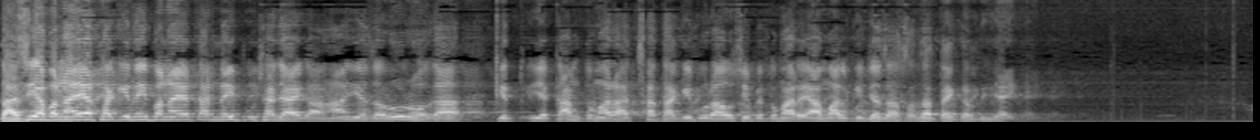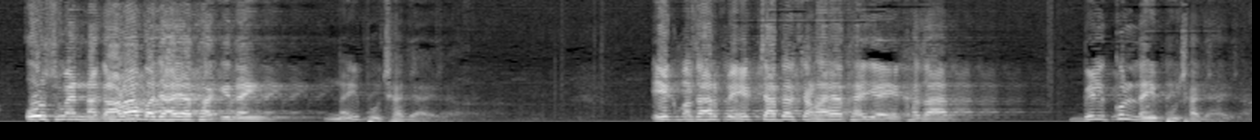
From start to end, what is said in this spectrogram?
ताजिया बनाया था कि नहीं बनाया था, नहीं पूछा जाएगा। हाँ यह ज़रूर होगा कि यह काम तुम्हारा अच्छा था कि बुरा, उसी पे तुम्हारे अमाल की जजा सजा तय कर दी जाएगी। उर्स में नगाड़ा बजाया था कि नहीं नहीं पूछा जाएगा। एक मजार पे एक चादर चढ़ाया था या एक हज़ार? बिल्कुल नहीं पूछा जाएगा।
